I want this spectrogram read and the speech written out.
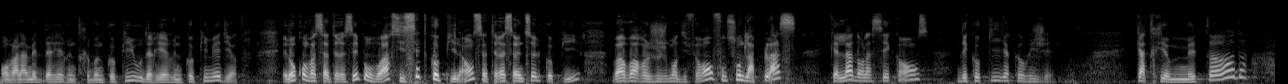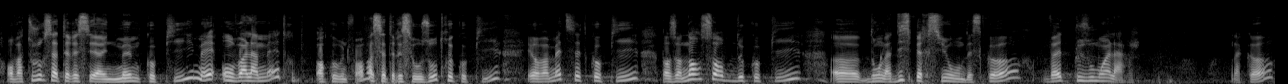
On va la mettre derrière une très bonne copie ou derrière une copie médiocre. Et donc on va s'intéresser pour voir si cette copie-là, on s'intéresse à une seule copie, va avoir un jugement différent en fonction de la place qu'elle a dans la séquence des copies à corriger. Quatrième méthode, on va toujours s'intéresser à une même copie, mais on va la mettre, encore une fois, on va s'intéresser aux autres copies, et on va mettre cette copie dans un ensemble de copies euh, dont la dispersion des scores va être plus ou moins large. D'accord?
